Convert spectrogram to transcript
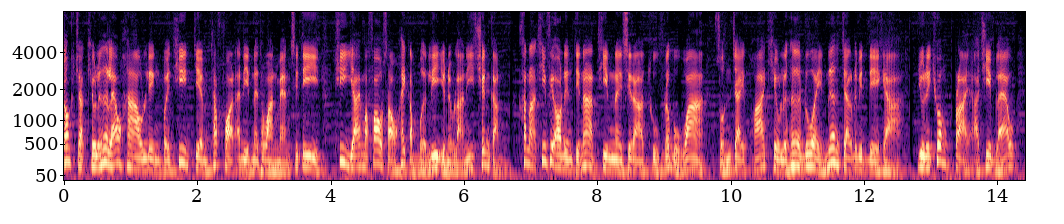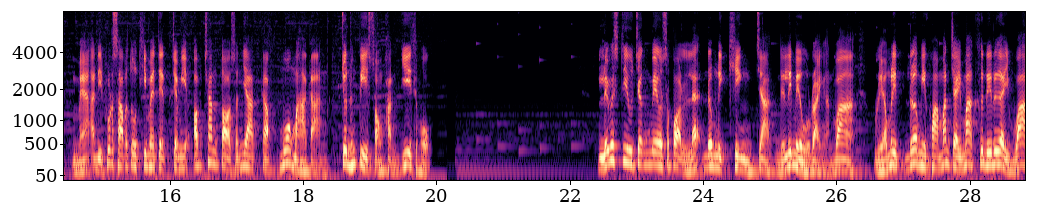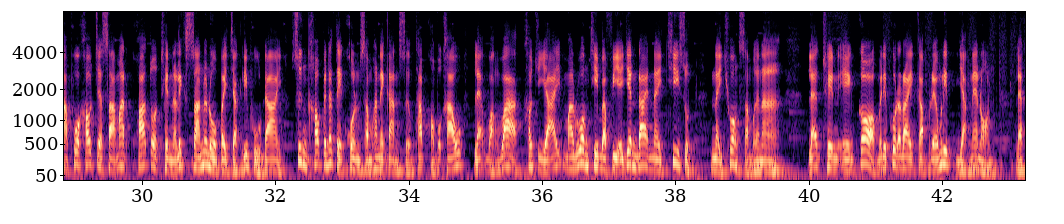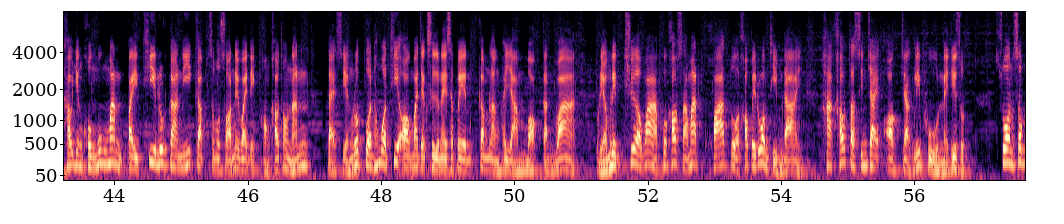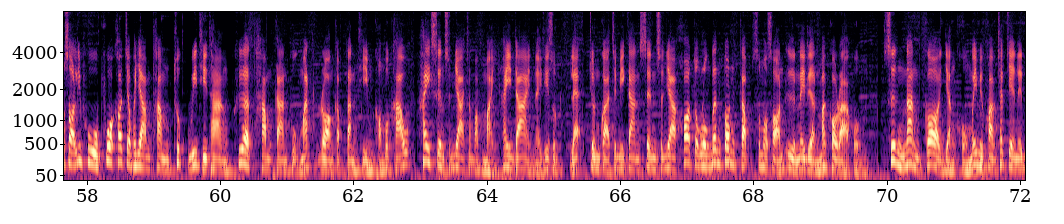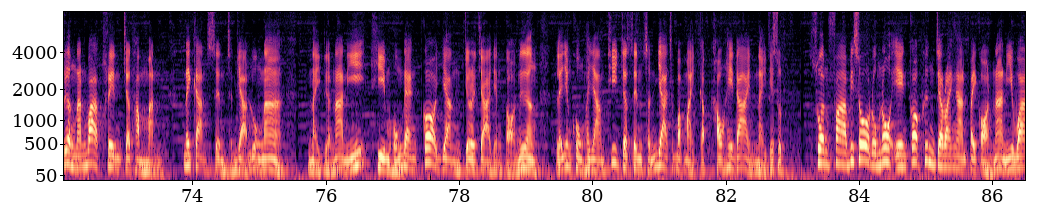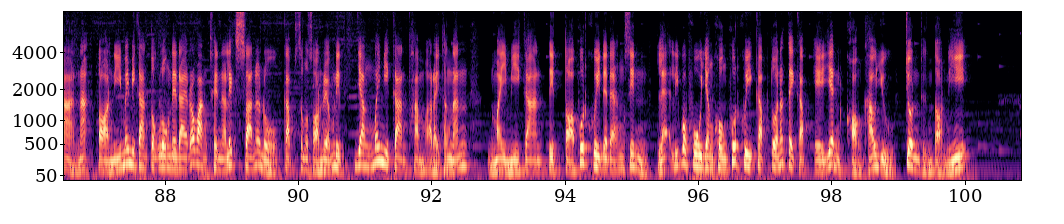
นอกจากเคลเลอร์แล้วฮาวเล็งไปที่เจมส์ทัฟฟอร์ดอดีตในทวารแมนซิตี้ที่ย้ายมาเฝ้าเสาให้กับเบอร์ลี่อยู่ในเวลานี้เช่นกัน ขณะที่ฟิออเรนตินาทีมในซิราถูกระบุว่าสนใจคว้าเคลเลอร์ด้วยเนื่องจากเดวิดเดคาอยู่ในช่วงปลายอาชีพแล้ว แม้อดีตผู้รักษาประตูทีมยูไนเต็ดจะมีออปชั่นต่อสัญญากับม่วงมหาการจนถึงปี 2026 เลเวสติลจากเมลสปอร์ตและโดมินิกคิงจากเดลิเมลรายงานว่าเรียลมาดริดเริ่มมีความมั่นใจมากขึ้นเรื่อยๆ ว่าพวกเขาจะสามารถคว้าตัวเทนอเล็กซานโนไปจากลิเวอร์พูได้ ซึ่งเขาเป็นนักเตะคนสำคัญในการเสริมทัพของพวกเขา และหวังว่าเขาจะย้ายมาร่วมทีมแบบฟรีเอเจนต์ได้ในที่สุดในช่วงซัมเมอร์หน้าและเทรนเองก็ไม่ได้พูดอะไรกับเรอัลมาดริดอย่างแน่นอน และเขายังคงมุ่งมั่นไปที่ฤดูกาลนี้กับสโมสรในวัยเด็กของเขาเท่านั้น แต่เสียงรบกวนทั้งหมดที่ออกมาจากสื่อในสเปนกำลังพยายามบอกกันว่า เรียลมาดริดเชื่อว่าพวกเขาสามารถคว้าตัวเขาไปร่วมทีมได้ หากเขาตัดสินใจออกจากลิพูในที่สุด ส่วนสโมสรลิพูพวกเขาจะพยายามทำทุกวิธีทางเพื่อทำการผูกมัดรองกับตันทีมของพวกเขา ให้เซ็นสัญญาฉบับใหม่ให้ได้ในที่สุด และจนกว่าจะมีการเซ็นสัญญาข้อตกลงเบื้องต้นกับสโมสรอื่นในเดือนมกราคม ซึ่งนั่นก็ยังคงไม่มีความชัดเจนในเรื่องนั้นว่าเทรนจะทำมันในการเซ็นสัญญาล่วงหน้า ในเดือนหน้านี้ทีมหงแดงก็ยังเจรจาอย่างต่อเนื่อง และยังคงพยายามที่จะเซ็นสัญญาฉบับใหม่กับเขาให้ได้ในที่สุด ส่วนฟาบิโซโรมโนเองก็เพิ่งจะรายงานไปก่อนหน้านี้ว่าณตอนนี้ไม่มีการตกลงใดๆ ระหว่างเทรนอเล็กซานโนกับสโมสรเรอัลมาดริดยังไม่มีการทำอะไรทั้งนั้น ไม่มีการติดต่อพูดคุยใดๆทั้งสิ้น และลิเวอร์พูลยังคงพูดคุยกับตัวนักเตะกับเอเย่นของเขาอยู่ จนถึงตอนนี้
